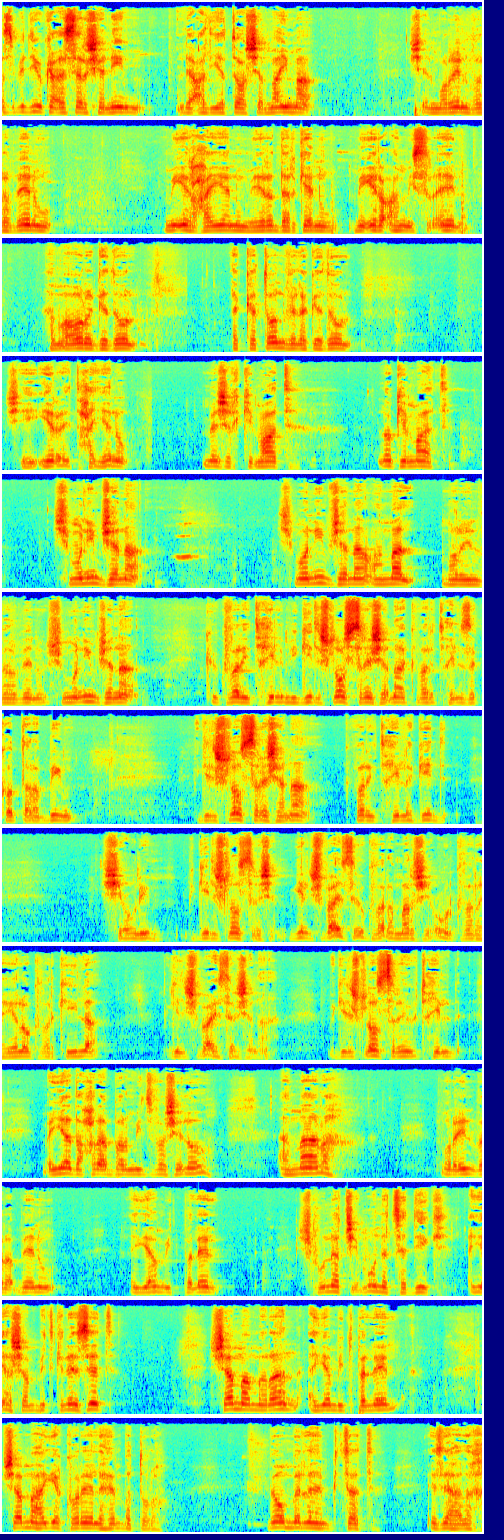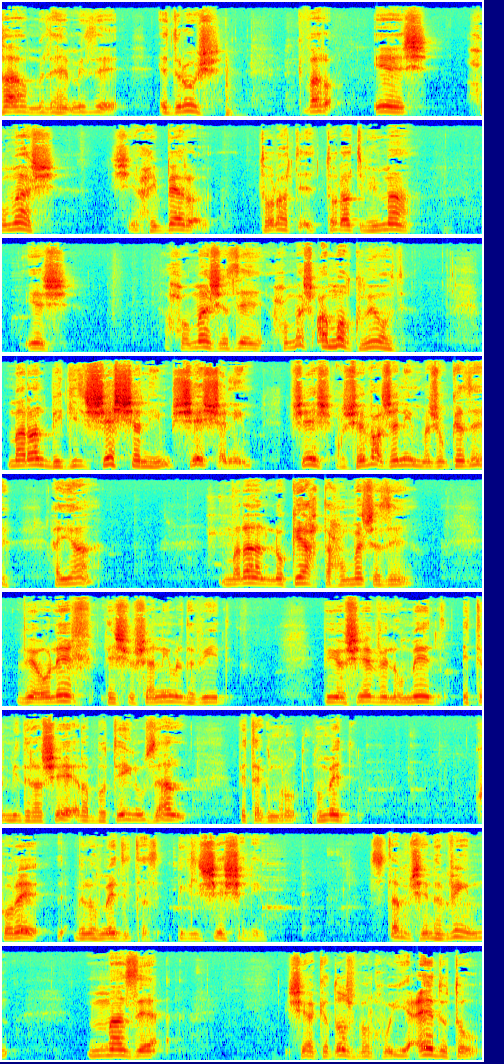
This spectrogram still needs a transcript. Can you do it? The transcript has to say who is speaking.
Speaker 1: אז בדיוק עשר שנים לעלייתו השמיימה של מורנו ורבנו מאיר חיינו, מאיר דרכנו, מאיר עם ישראל, המאור הגדול, לקטון ולגדול, שהאיר את חיינו במשך כמעט, לא כמעט, שמונים שנה. שמונים שנה עמל מורנו ורבנו, שמונים שנה, כי הוא כבר התחיל מגיל שלוש עשרה שנה, כבר התחיל לזכות את הרבים. בגיל שלוש עשרה שנה כבר התחיל להגיד שיעורים. בגיל 13 שנה. בגיל 17 הוא כבר אמר שיעור, כבר היה לו כבר קהילה. בגיל 17 שנה. בגיל 13 הוא התחיל, מיד אחרי הבר מצווה שלו, אמר מורנו ורבנו, היה מתפלל, שכונת שמעון הצדיק, היה שם בית כנסת, שם מרן היה מתפלל, שם היה קורא להם בתורה. ואומר להם קצת איזה הלכה, אומר להם איזה דרוש. כבר יש חומש שחיבר תורת, תורת תמימה, יש החומש הזה, חומש עמוק מאוד. מרן בגיל שש שנים, שש שנים, שש או שבע שנים, משהו כזה, היה, מרן לוקח את החומש הזה והולך לשושנים לדוד ויושב ולומד את מדרשי רבותינו ז"ל ואת הגמרות, לומד קורא ולומד את זה בגיל שש שנים. סתם שנבין מה זה שהקדוש ברוך הוא ייעד אותו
